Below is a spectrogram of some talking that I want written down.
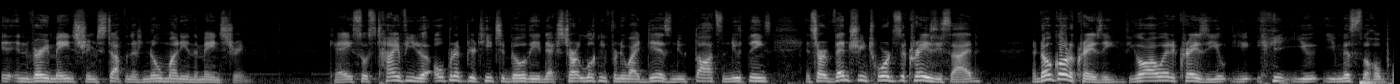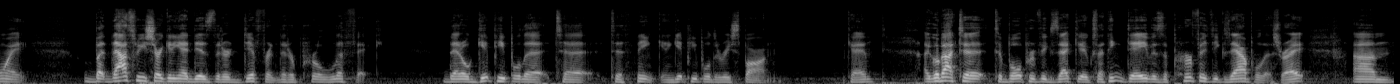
in, very mainstream stuff, and there's no money in the mainstream. Okay, so it's time for you to open up your teachability index, start looking for new ideas, new thoughts, and new things, and start venturing towards the crazy side now, don't go to crazy. If you go all the way to crazy, you you you you miss the whole point. But that's where you start getting ideas that are different, that are prolific, that'll get people to to to think and get people to respond. Okay, I go back to to bulletproof executive because I think Dave is a perfect example of this. Right, um,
